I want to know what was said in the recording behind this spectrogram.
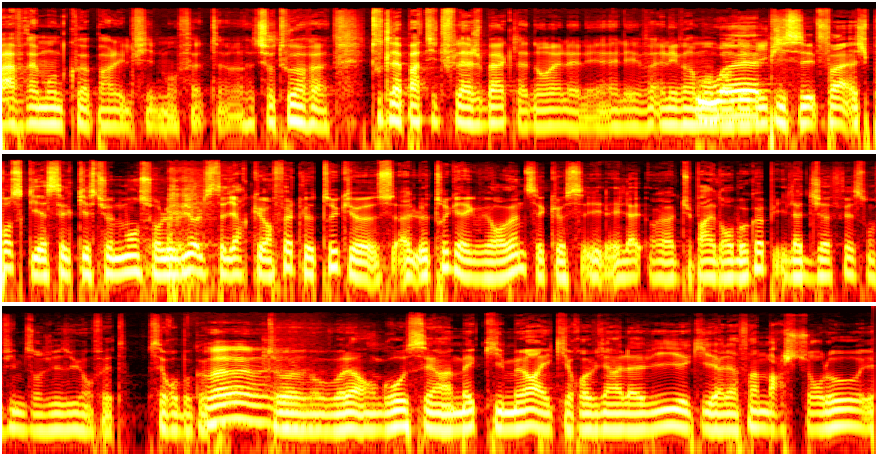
pas vraiment de quoi parler le film en fait. Euh, surtout enfin, toute la partie de flashback là dans Elle, elle est, elle est, elle est vraiment ouais, puis c'est, enfin, je pense qu'il y a ce questionnement sur le viol, c'est-à-dire qu'en fait le truc, euh, le truc avec Verhoeven, c'est que c'est, il a- voilà, tu parlais de Robocop, il a déjà fait son film sur Jésus en fait, c'est Robocop. Ouais, ouais, ouais. Tu vois, donc voilà, en gros, c'est un mec qui meurt et qui revient à la vie et qui à la fin marche sur l'eau. Et,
